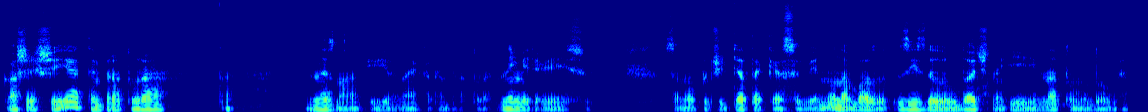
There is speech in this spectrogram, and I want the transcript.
Кашель ще є, температура. Та, не знаю, фіг його знає, яка температура. Не міряв я її сьогодні. Самопочуття таке собі. Ну, на базу з'їздили удачно і на тому добре.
